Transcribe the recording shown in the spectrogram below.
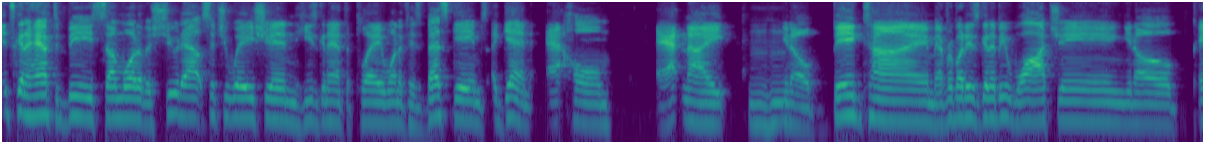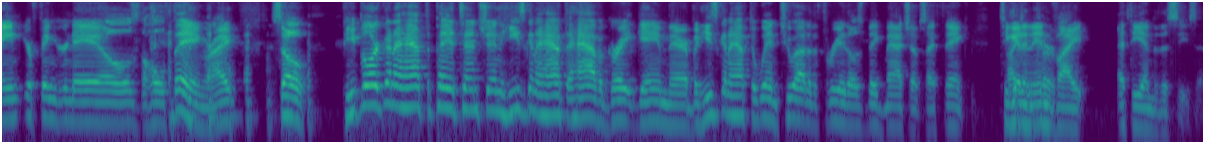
it's going to have to be somewhat of a shootout situation. He's going to have to play one of his best games again at home, at night, Mhm. you know, big time. Everybody's going to be watching, you know, paint your fingernails, the whole thing, right? so people are going to have to pay attention. He's going to have to have a great game there, but he's going to have to win two out of the three of those big matchups, I think, to get an invite at the end of the season.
